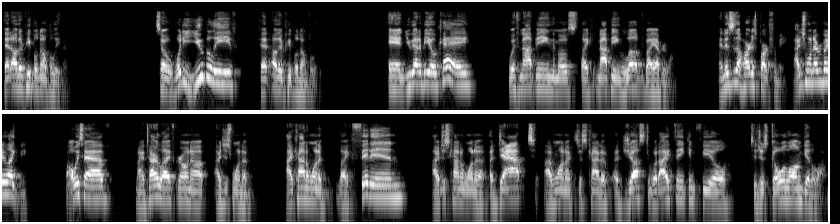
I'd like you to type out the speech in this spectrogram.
that other people don't believe in. So what do you believe that other people don't believe? And you got to be okay with not being the most like not being loved by everyone. And this is the hardest part for me. I just want everybody like me. I always have my entire life growing up. I just want to I kind of want to like fit in. I just kind of want to adapt. I want to just kind of adjust what I think and feel to just go along, get along.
